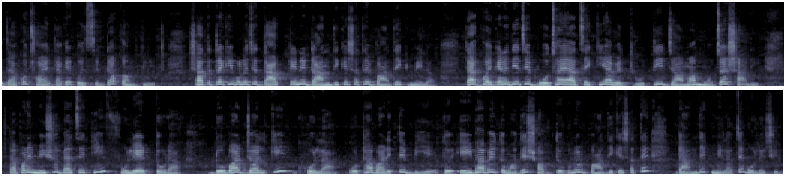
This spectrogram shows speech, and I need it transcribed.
তো দেখো ছয় দাগের কোয়েশ্চেনটাও কমপ্লিট সাতটা কি বলেছে? দাগ টেনে ডান দিকের সাথে বাঁ দিক মেলাও। দেখো এখানে দিয়েছে, বোঝায় আছে কি হবে? ধুতি, জামা, মোজা, শাড়ি। তারপরে মিশু ব্যাচে কি? ফুলের তোড়া। ডোবার জল কি? ঘোলা। ওঠা বাড়িতে বিয়ে। তো এইভাবেই তোমাদের শব্দগুলোর বাঁ দিকের সাথে ডান দিক মেলাতে বলেছিল।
